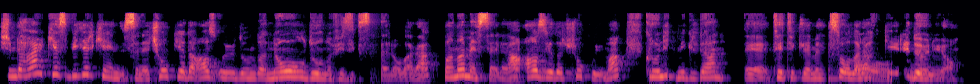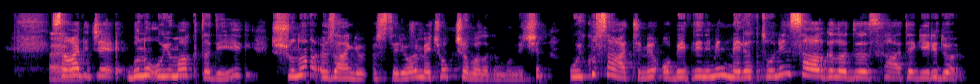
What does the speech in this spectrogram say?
Şimdi herkes bilir kendisine çok ya da az uyuduğunda ne olduğunu fiziksel olarak. Bana mesela az ya da çok uyumak kronik migren e, tetiklemesi olarak Oo. geri dönüyor. Evet. Sadece bunu uyumak da değil, şuna özen gösteriyorum ve çok çabaladım bunun için. Uyku saatimi o bedenimin melatonin salgıladığı saate geri dön,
